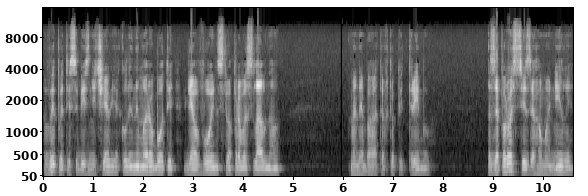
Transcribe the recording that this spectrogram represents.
випити собі з нічев'я, коли нема роботи для воїнства православного? Мене багато хто підтримав. Запорожці загомоніли.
